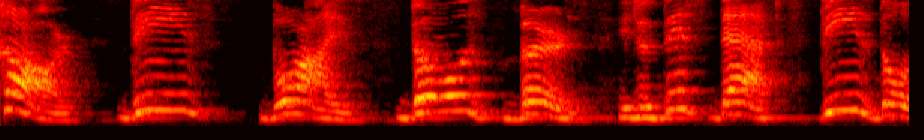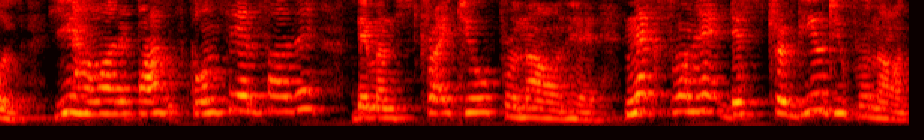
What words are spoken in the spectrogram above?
car these boys those birds ये जो दिस दैट दीज दोज ये हमारे पास कौन से अल्फाज है डेमोन्स्ट्रेटिव प्रोनाउन है नेक्स्ट वन है डिस्ट्रीब्यूटिव प्रोनाउन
